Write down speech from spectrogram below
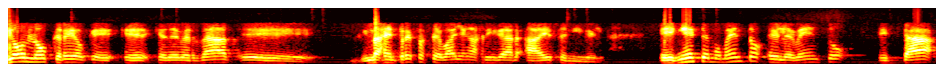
Yo no creo que, que, de verdad eh, las empresas se vayan a arriesgar a ese nivel. En este momento el evento está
